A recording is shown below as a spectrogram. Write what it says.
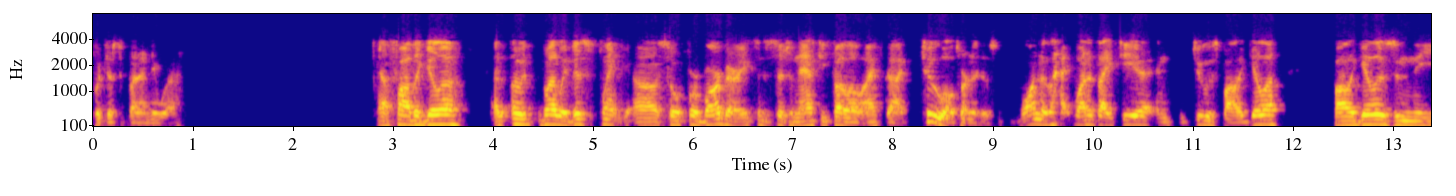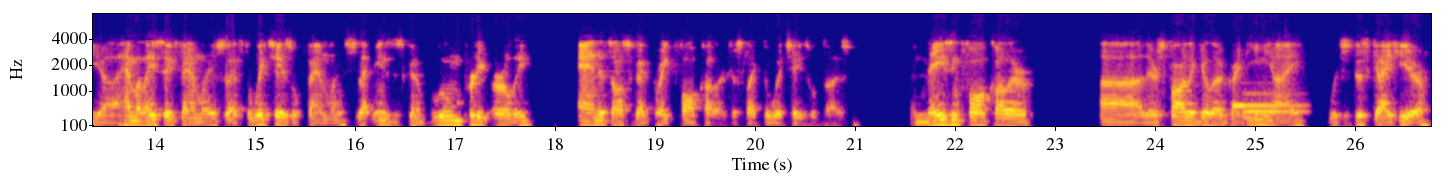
Put just about anywhere. Fothergilla, uh, oh, by the way, this plant, so for barberry, since it's such a nasty fellow, I've got two alternatives. One is, one is Itea and two is Fothergilla. Fothergilla is in the uh, family, so that's the witch hazel family. So that means it's going to bloom pretty early. And it's also got great fall color, just like the witch hazel does. Amazing fall color. Uh, there's Fothergilla gardenii, which is this guy here.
